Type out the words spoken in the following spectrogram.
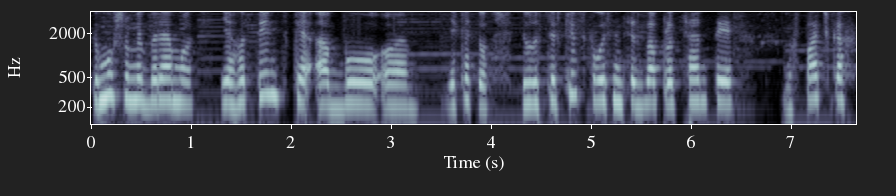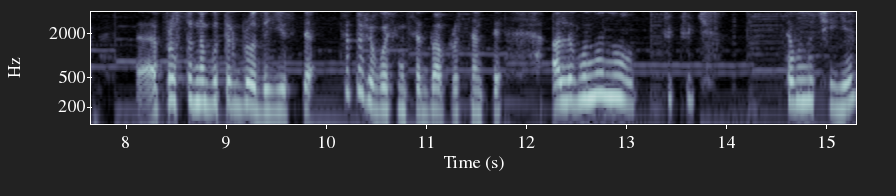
тому що ми беремо яготинське або е, яке то білоцерківське 82% в пачках е, просто на бутерброди їсти. Це теж 82%. Але воно, ну, чуть-чуть. Це воно чи є?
